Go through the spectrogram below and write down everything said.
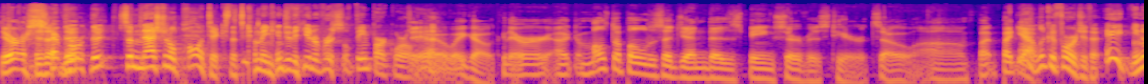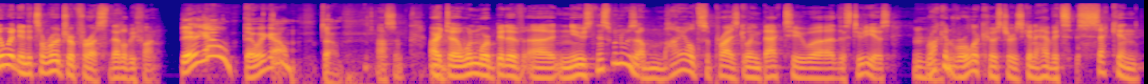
there are There's, a, several. there, there's some national politics that's coming into the Universal theme park world. there Yeah. we go. There are uh, multiple agendas being serviced here. So, uh, but but Yeah, yeah, looking forward to that. Hey, you know what? And it's a road trip for us. That'll be fun. there we go. There we go. So, Awesome. All right, uh, one more bit of uh, news. This one was a mild surprise going back to uh, the studios. Rock and Roller Coaster is going to have its second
